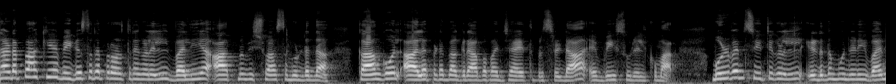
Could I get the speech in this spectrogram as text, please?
നടപ്പാക്കിയ വികസന പ്രവർത്തനങ്ങളിൽ വലിയ ആത്മവിശ്വാസമുണ്ടെന്ന് കാങ്കോൽ ആലപ്പടമ്പ ഗ്രാമപഞ്ചായത്ത് പ്രസിഡന്റ് എം വി സുനിൽകുമാർ. മുഴുവൻ സീറ്റുകളിൽ ഇടതുമുന്നണി വൻ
